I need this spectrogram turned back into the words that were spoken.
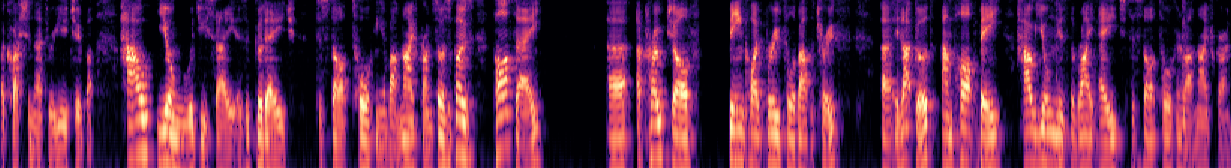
a question there through YouTube. But how young would you say is a good age to start talking about knife crime? So I suppose part A, uh, approach of being quite brutal about the truth. Uh, is that good? And part B, how young is the right age to start talking about knife crime?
